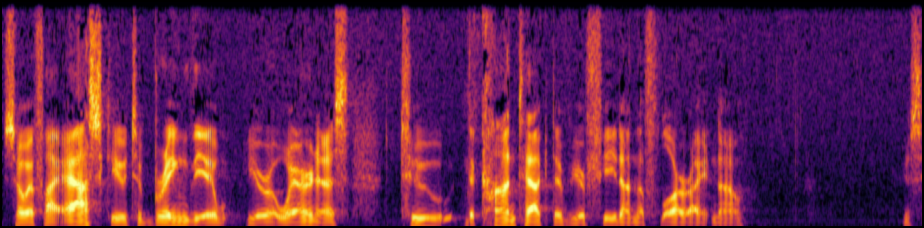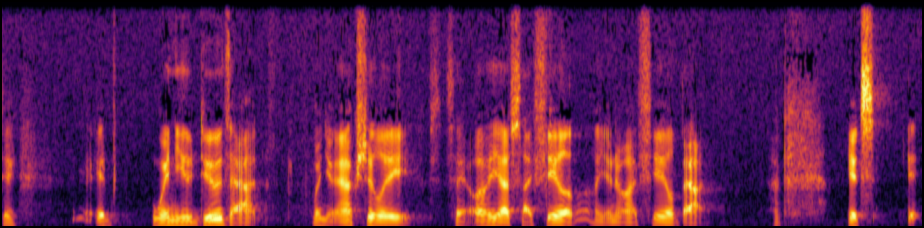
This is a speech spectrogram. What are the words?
So if I ask you to bring the, your awareness to the contact of your feet on the floor right now, you see, it, when you do that, when you actually say, "Oh yes, I feel," you know, I feel that it's, it,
